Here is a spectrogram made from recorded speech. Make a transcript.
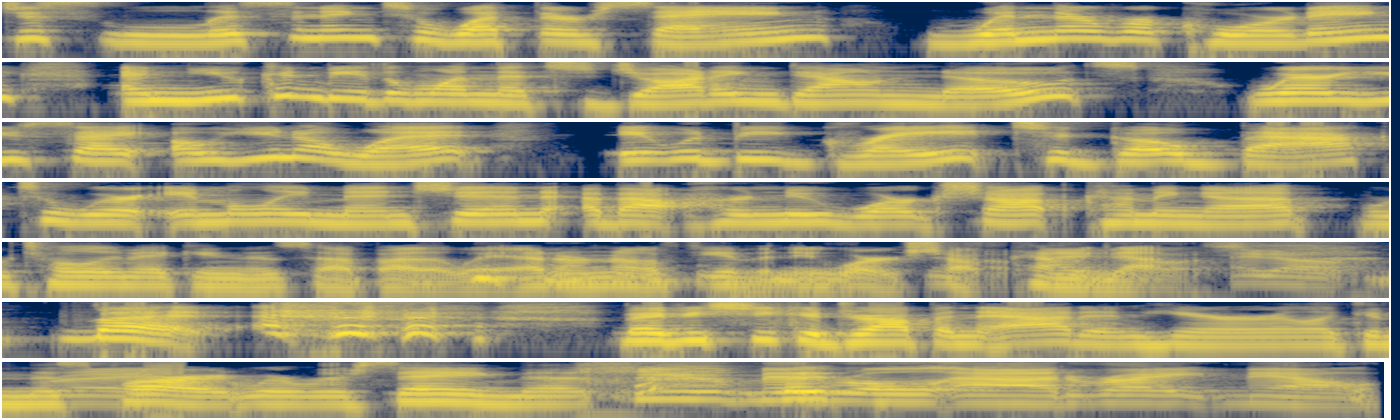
just listening to what they're saying when they're recording. And you can be the one that's jotting down notes where you say, Oh, you know what? It would be great to go back to where Emily mentioned about her new workshop coming up. We're totally making this up, by the way. I don't know if you have a new workshop coming I up. I don't. But maybe she could drop an ad in here, like in this right. part where we're saying this. Cute mid roll ad right now.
